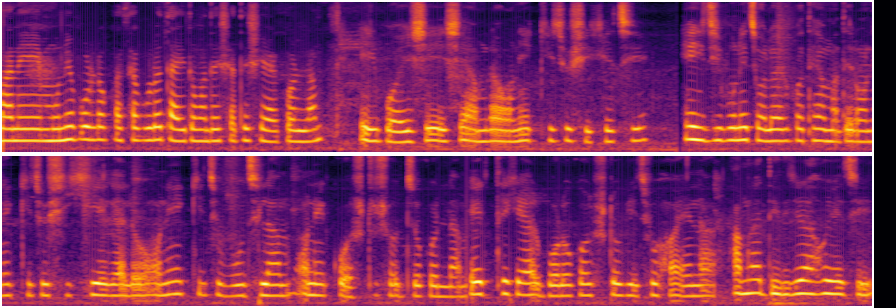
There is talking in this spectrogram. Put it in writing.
মানে মনে পড়ল কথাগুলো, তাই তোমাদের সাথে শেয়ার করলাম। এই বয়সে এসে আমরা অনেক কিছু শিখেছি। এই জীবনে চলার পথে আমাদের অনেক কিছু শিখিয়ে গেল, অনেক কিছু বুঝলাম, অনেক কষ্ট সহ্য করলাম। এর থেকে আর বড় কষ্ট কিছু হয় না। আমরা দিদিরা হয়েছি,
